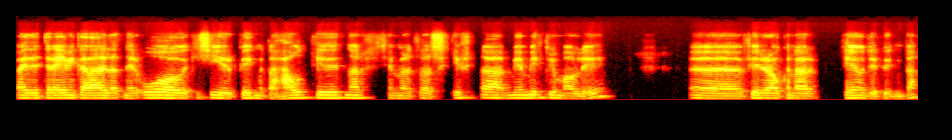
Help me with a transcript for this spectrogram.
bæði dreifingar aðilarnir og ekki síður kvikmynda hátíðirnar sem er að skipta mjög miklu máli uh, fyrir ákveðnar tegundir kvikmynda,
